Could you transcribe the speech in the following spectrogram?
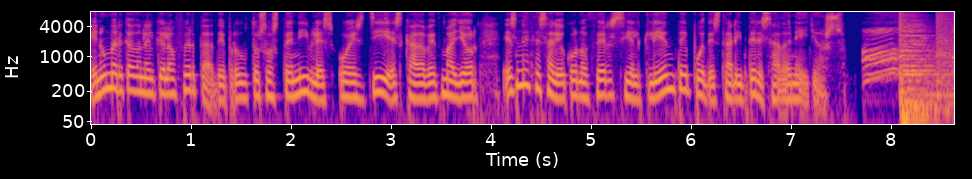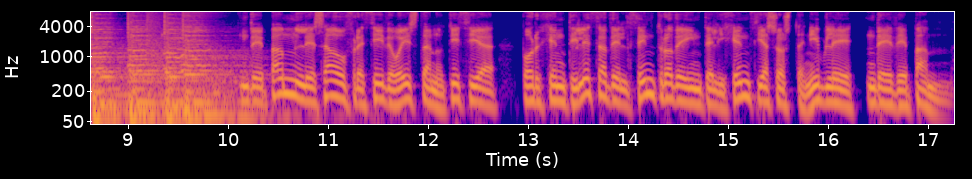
En un mercado en el que la oferta de productos sostenibles o ESG es cada vez mayor, es necesario conocer si el cliente puede estar interesado en ellos. DEPAM les ha ofrecido esta noticia por gentileza del Centro de Inteligencia Sostenible de DEPAM.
